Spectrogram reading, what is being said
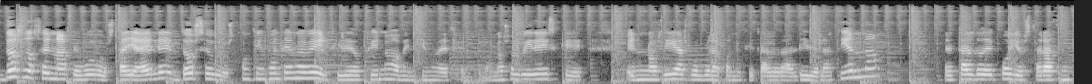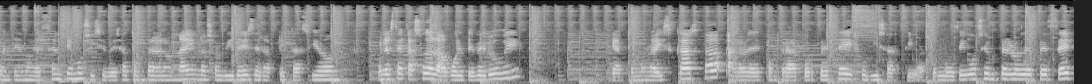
dos docenas de huevos talla L, 2 euros con 59 y el fideo fino a 29 céntimos. No os olvidéis que en unos días vuelve la panificadora al de la tienda. El caldo de pollo estará a 59 céntimos y si vais a comprar online no os olvidéis de la aplicación, en este caso de la web de Berubi, que acumuláis casca a la hora de comprar por PC y cookies activas. Os lo digo siempre lo de PC,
